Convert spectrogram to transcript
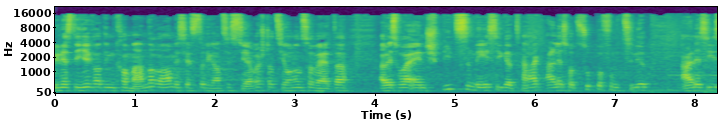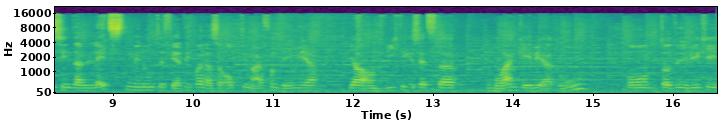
bin jetzt hier gerade im Kommandoraum, ist jetzt da die ganze Serverstation und so weiter. Aber es war ein spitzenmäßiger Tag, alles hat super funktioniert, alles ist in der letzten Minute fertig geworden, also optimal von dem her. Ja, und wichtig ist jetzt, da, morgen gebe ich eine Ruhe und da tue ich wirklich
